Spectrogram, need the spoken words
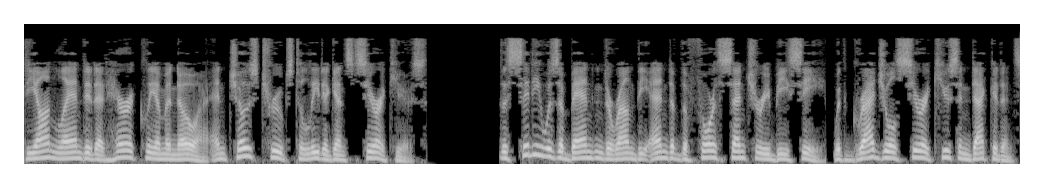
Dion landed at Heraclea Minoa and chose troops to lead against Syracuse. The city was abandoned around the end of the 4th century BC, with gradual Syracusan decadence,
